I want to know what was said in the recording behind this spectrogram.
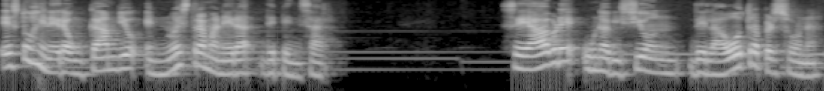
Esto genera un cambio en nuestra manera de pensar se abre una visión de la otra persona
